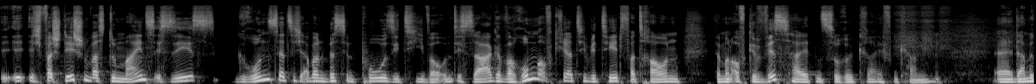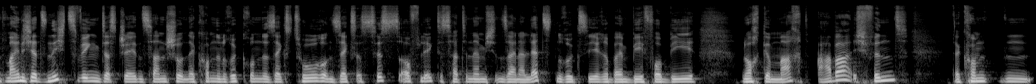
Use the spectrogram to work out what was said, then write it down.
ich verstehe schon, was du meinst. Ich sehe es grundsätzlich aber ein bisschen positiver und ich sage, warum auf Kreativität vertrauen, wenn man auf Gewissheiten zurückgreifen kann. Äh, damit meine ich jetzt nicht zwingend, dass Jaden Sancho in der kommenden Rückrunde sechs Tore und sechs Assists auflegt. Das hat er nämlich in seiner letzten Rückserie beim BVB noch gemacht. Aber ich finde, da kommt ein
